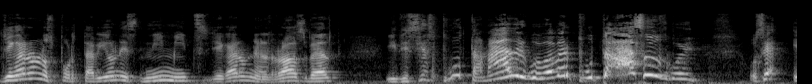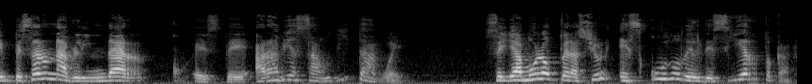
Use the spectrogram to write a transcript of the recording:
llegaron los portaaviones Nimitz, llegaron el Roosevelt, y decías, puta madre, güey, va a haber putazos, güey. O sea, empezaron a blindar este, Arabia Saudita, güey. Se llamó la operación Escudo del Desierto, cabrón.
